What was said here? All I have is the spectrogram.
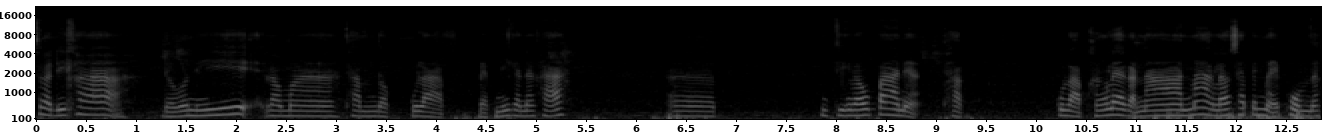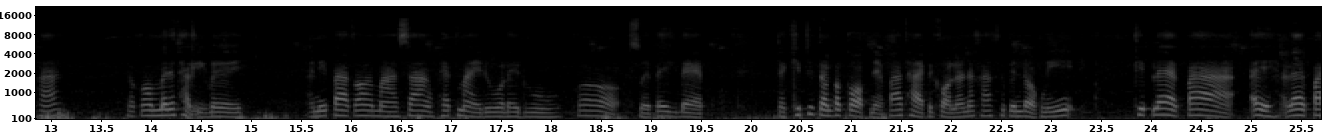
สวัสดีค่ะ เดี๋ยววันนี้เรามาทำดอกกุหลาบแบบนี้กันนะคะเอ่อจริงๆแล้วป้าเนี่ยถักกุหลาบครั้งแรกอะนานมากแล้วใช้เป็นไหมพรมนะคะ แล้วก็ไม่ได้ถักอีกเลย อันนี้ป้าก็มาสร้างแพทใหม่ดูอะไรดู ก็สวยไปอีกแบบ แต่คลิปที่ตอนประกอบเนี่ยป้าถ่ายไปก่อนแล้วนะคะ คือเป็นดอกนี้ คลิปแรกป้า เอ้ยแรกป้า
